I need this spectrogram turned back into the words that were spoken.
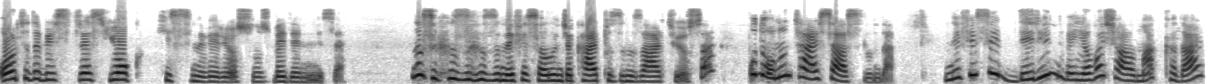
Ortada bir stres yok hissini veriyorsunuz bedeninize. Nasıl hızlı hızlı nefes alınca kalp hızınız artıyorsa bu da onun tersi aslında. Nefesi derin ve yavaş almak kadar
